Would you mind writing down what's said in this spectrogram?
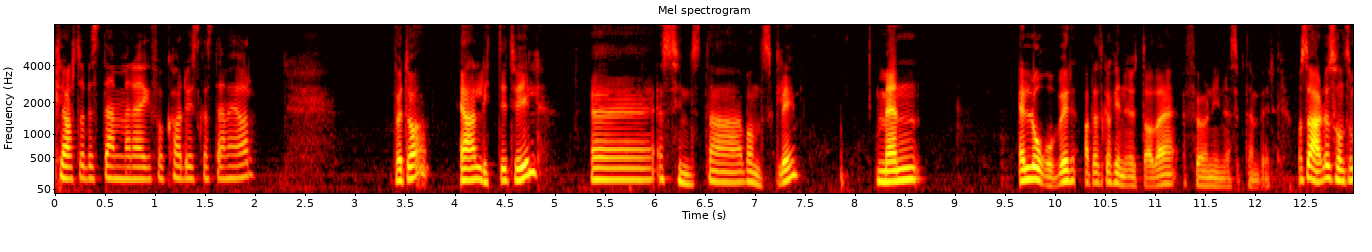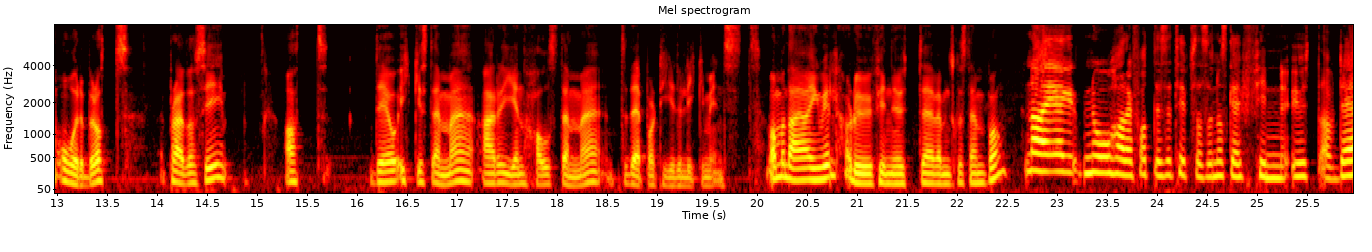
klart å bestemme deg for hva du skal stemme i år? Vet du hva? Jeg er litt i tvil. Eh, jeg syns det er vanskelig. Men jeg lover at jeg skal finne ut av det før 9.9. Og så er det jo sånn som Årebrott pleide å si, at det å ikke stemme er å gi en halv stemme til det partiet du liker minst. Hva med deg, Ingvild? Har du funnet ut eh, hvem du skal stemme på? Nei, jeg, nå har jeg fått disse tipsene, så nå skal jeg finne ut av det.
